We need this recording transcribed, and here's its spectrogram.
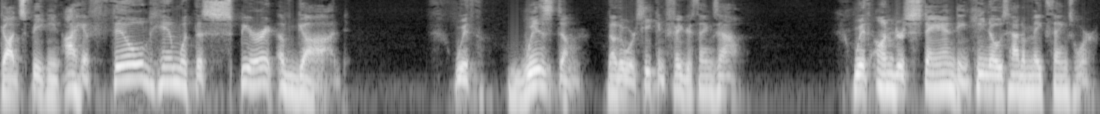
God speaking, I have filled him with the Spirit of God, with wisdom. In other words, he can figure things out. With understanding, he knows how to make things work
